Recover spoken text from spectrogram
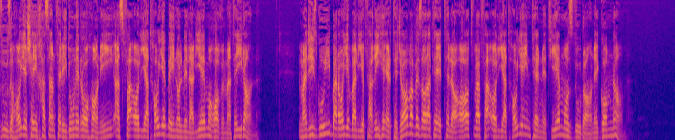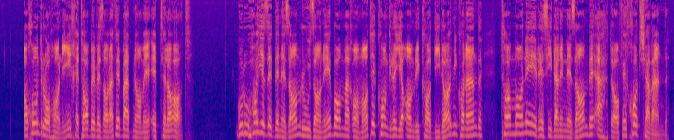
زوزه های شیخ حسن فریدون روحانی از فعالیت های بین المللی مقاومت ایران. مجیزگویی برای ولی فقیه ارتجا و وزارت اطلاعات و فعالیت های اینترنتی مزدوران گمنام. آخوند روحانی خطاب وزارت بدنامه اطلاعات. گروه های ضد نظام روزانه با مقامات کنگره آمریکا دیدار می کنند تا مانع رسیدن نظام به اهداف خود شوند.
